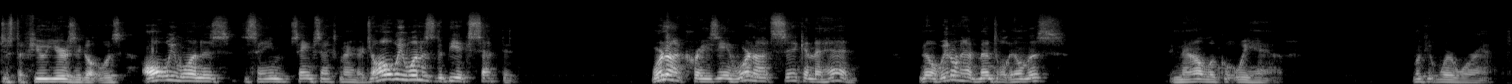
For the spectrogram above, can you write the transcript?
Just a few years ago, it was all we want is the same same-sex marriage. All we want is to be accepted. We're not crazy and we're not sick in the head. No, we don't have mental illness. And now look what we have. Look at where we're at.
